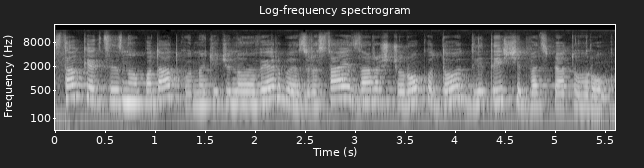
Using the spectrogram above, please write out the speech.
Ставки акцизного податку на тютюнові вироби зростають зараз щороку до 2025 року.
